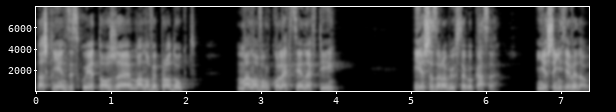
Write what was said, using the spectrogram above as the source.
Nasz klient zyskuje to, że ma nowy produkt, ma nową kolekcję NFT i jeszcze zarobił z tego kasę. I jeszcze nic nie wydał.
